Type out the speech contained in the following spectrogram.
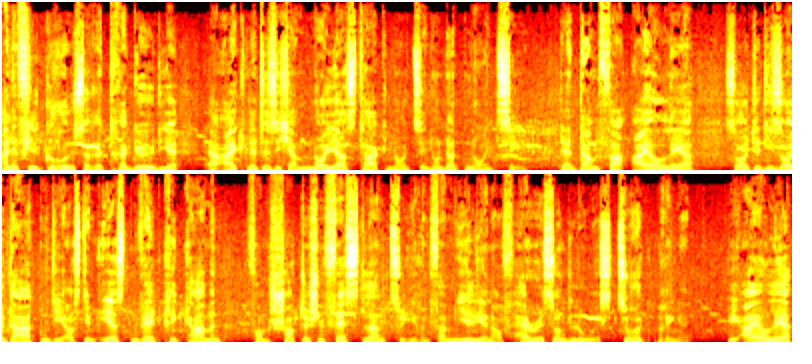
Eine viel größere Tragödie ereignete sich am Neujahrstag 1919. Der Dampfer Islay sollte die Soldaten, die aus dem Ersten Weltkrieg kamen, vom schottischen Festland zu ihren Familien auf Harris und Lewis zurückbringen. Die Islair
